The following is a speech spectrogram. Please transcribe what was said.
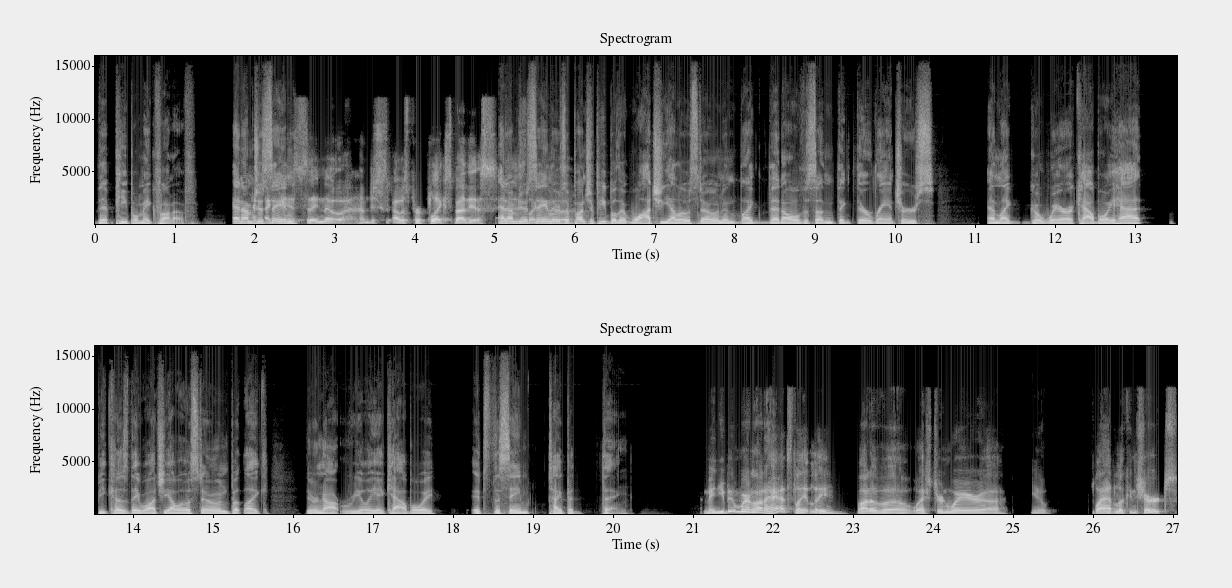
that people make fun of. And I'm just I saying say no. I'm just I was perplexed by this. and I'm It's just like, saying there's a bunch of people that watch Yellowstone and like then all of a sudden think they're ranchers and like go wear a cowboy hat because they watch Yellowstone, but like they're not really a cowboy. It's the same type of thing. I mean, you've been wearing a lot of hats lately. A lot of uh, Western wear, uh, you know, plaid looking shirts.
